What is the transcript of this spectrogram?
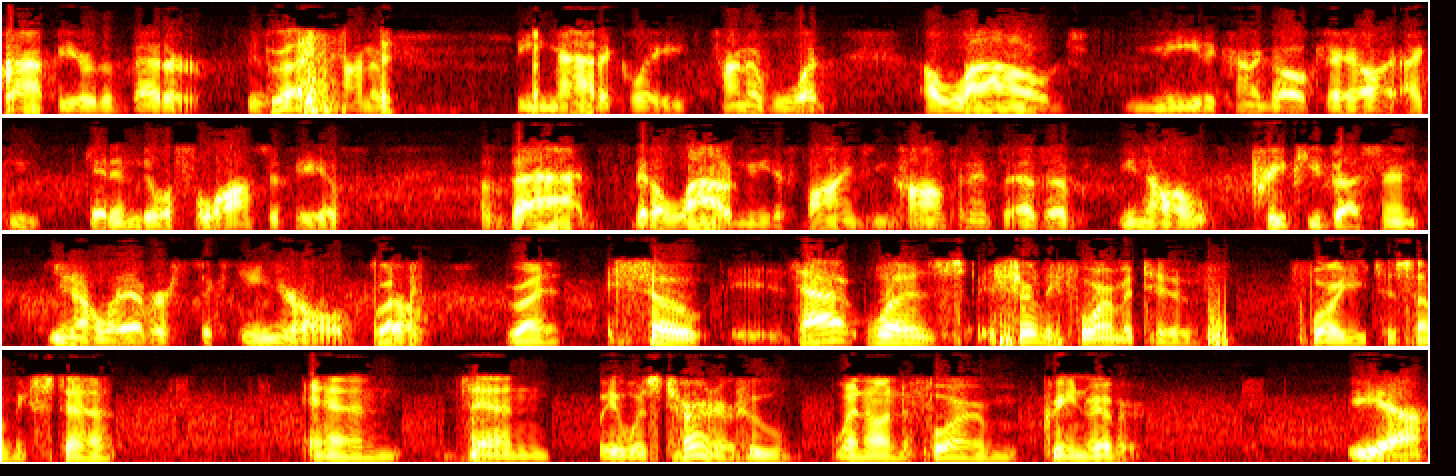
crappier the better. Is Right. kind of thematically kind of what allowed me to kind of go, okay, I, I can get into a philosophy of of that that allowed me to find some confidence as a, you know, a prepubescent, you know, whatever, 16 year old. So, Right. Right. So that was certainly formative for you to some extent. And then it was Turner who went on to form Green River. yeah,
